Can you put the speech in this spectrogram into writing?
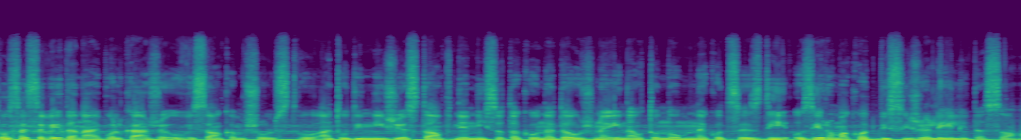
To se seveda najbolj kaže v visokem šolstvu, a tudi nižje stopnje niso tako nedolžne in avtonomne, kot se zdi, oziroma kot bi si želeli, da so.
